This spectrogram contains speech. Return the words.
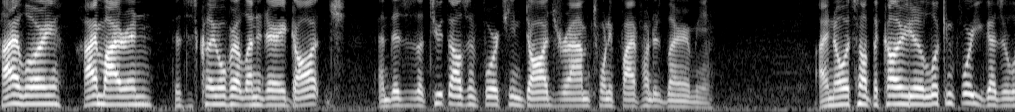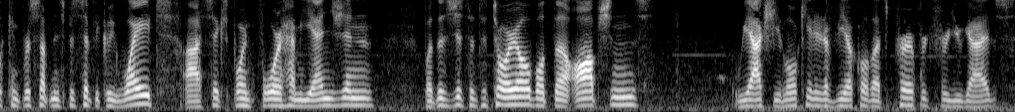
Hi Lori, hi Myron. This is Clay over at Londonderry Dodge, and this is a 2014 Dodge Ram 2500 Laramie. I know it's not the color you're looking for. You guys are looking for something specifically white, uh, 6.4 Hemi engine, but this is just a tutorial about the options. We actually located a vehicle that's perfect for you guys.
